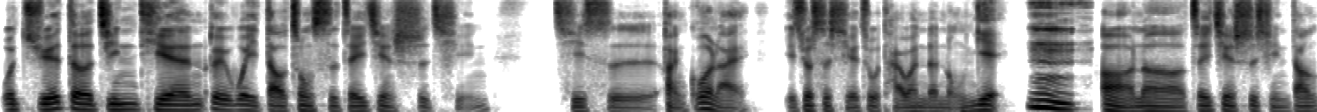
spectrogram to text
我觉得今天对味道重视这一件事情，其实反过来也就是协助台湾的农业。嗯啊，那这件事情，当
